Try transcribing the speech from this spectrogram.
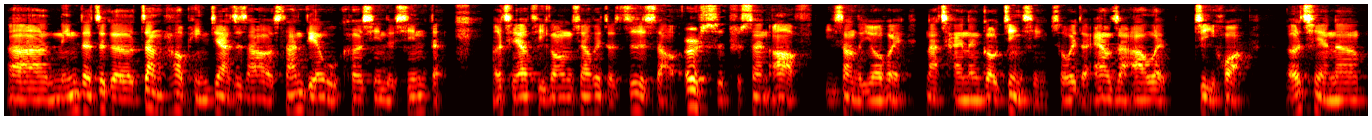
呃，您的这个账号评价至少有三点五颗星的星等，而且要提供消费者至少二十 percent off 以上的优惠，那才能够进行所谓的 Amazon Outlet 计划。而且呢，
